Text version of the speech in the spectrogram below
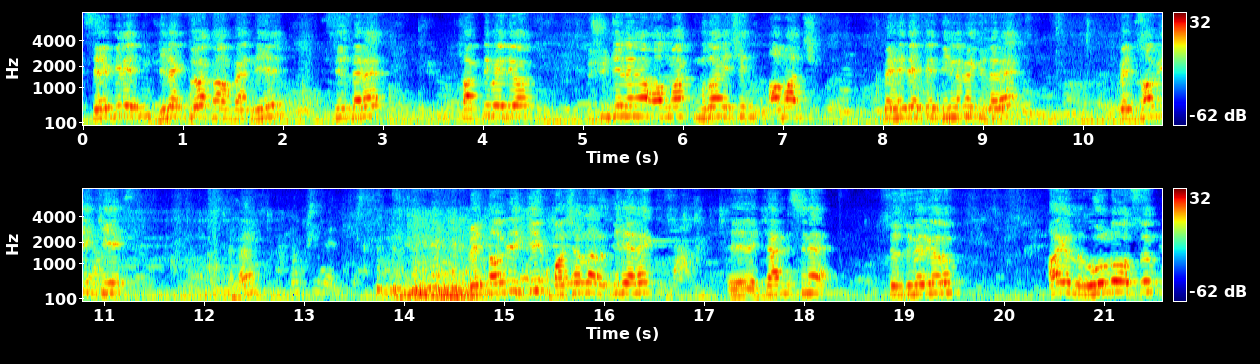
sevgili Dilek Durak hanımefendiyi sizlere takdim ediyor. Düşüncelerini almak, Mudanya için amaç ve hedefi dinlemek üzere ve tabii ki efendim? ve tabii ki başarılar dileyerek e, kendisine sözü veriyorum. Hayırlı uğurlu olsun.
